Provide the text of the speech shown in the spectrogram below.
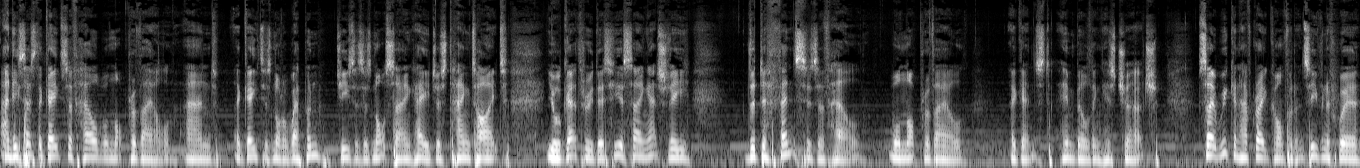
And he says the gates of hell will not prevail. And a gate is not a weapon. Jesus is not saying, hey, just hang tight, you'll get through this. He is saying, actually, the defenses of hell will not prevail against him building his church. So we can have great confidence, even if we're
